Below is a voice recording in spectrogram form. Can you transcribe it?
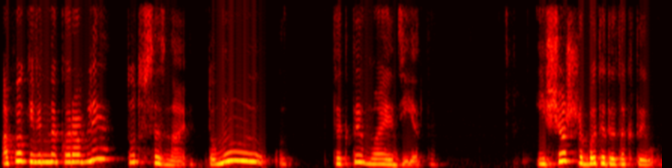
А поки він на кораблі, тут все знають. Тому детектив має діяти. І що ж робити детективу?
